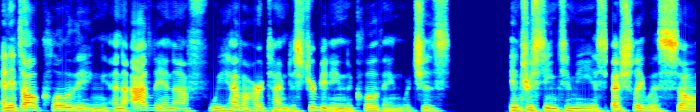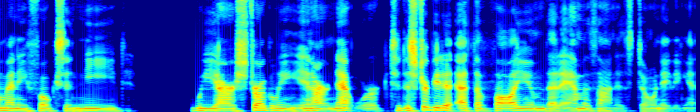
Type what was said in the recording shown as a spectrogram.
and it's all clothing and oddly enough we have a hard time distributing the clothing which is interesting to me especially with so many folks in need we are struggling in our network to distribute it at the volume that Amazon is donating it,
